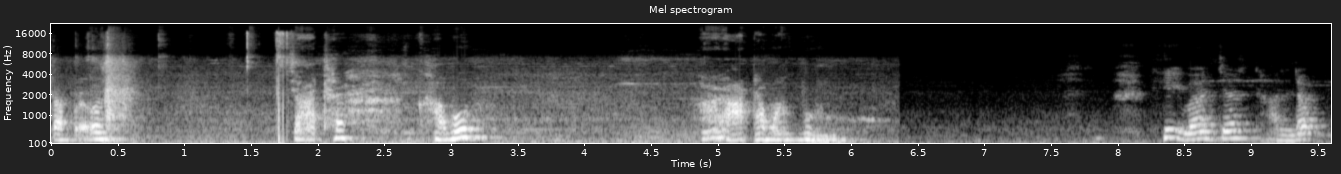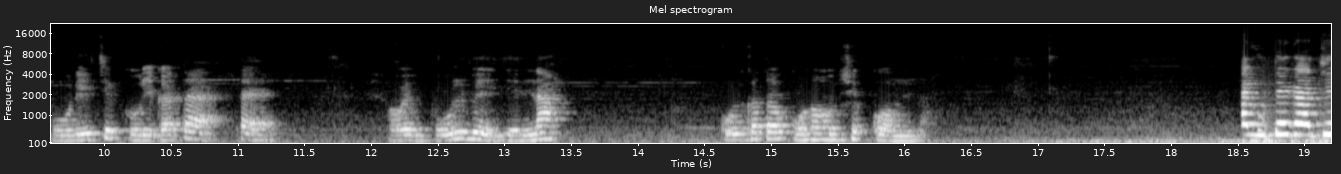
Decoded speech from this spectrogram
তারপর আবার চাটা খাব আর আটা মাখবো। এবার যা ঠান্ডা পড়েছে কলকাতা। হ্যাঁ সবাই বলবে যে না কলকাতাও কোনো অংশে কম না। উঠে গেছে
